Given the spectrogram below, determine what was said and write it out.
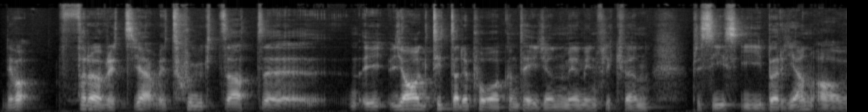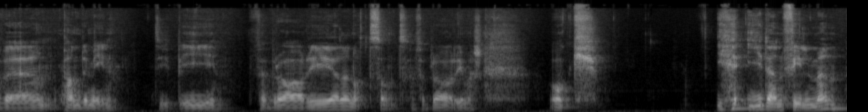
Det var för övrigt jävligt sjukt att eh, jag tittade på Contagion med min flickvän precis i början av eh, pandemin typ i februari eller något sånt, februari, mars och i, i den filmen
